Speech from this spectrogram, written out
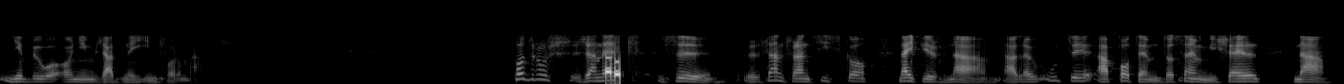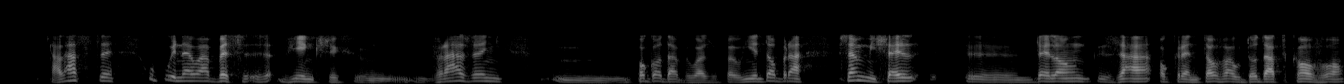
nie było o nim żadnej informacji. Podróż Jeanette z San Francisco najpierw na Aleuty, a potem do Saint-Michel na Alasce upłynęła bez większych mm, wrażeń. Mm, pogoda była zupełnie dobra. W Saint-Michel y, DeLong zaokrętował dodatkowo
